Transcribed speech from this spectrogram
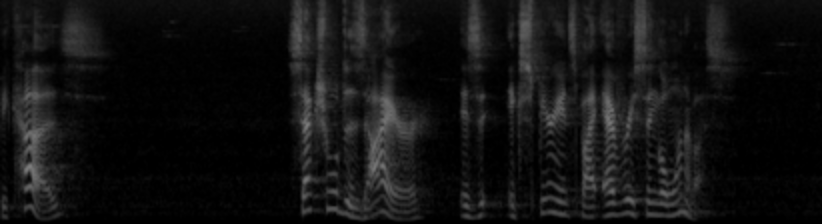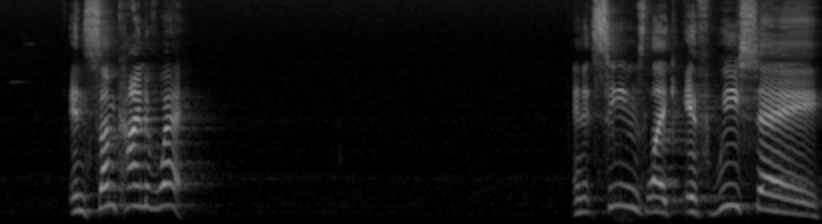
because sexual desire is experienced by every single one of us in some kind of way. And it seems like if we say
